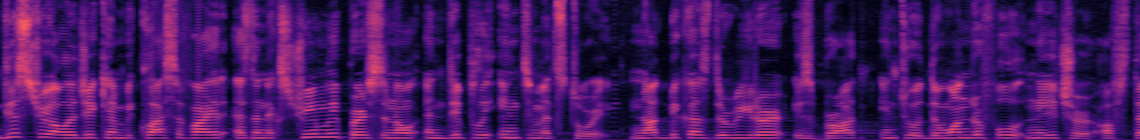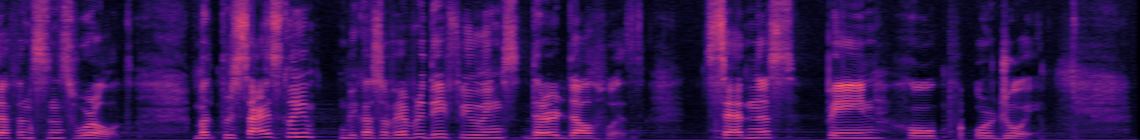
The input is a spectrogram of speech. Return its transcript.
This trilogy can be classified as an extremely personal and deeply intimate story, not because the reader is brought into the wonderful nature of Stefansson's world, but precisely because of everyday feelings that are dealt with sadness, pain, hope, or joy.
